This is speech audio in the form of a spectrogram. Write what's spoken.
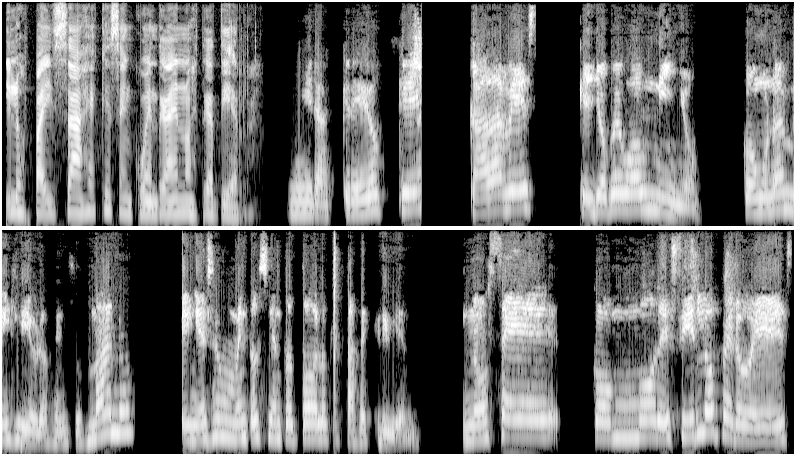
y los paisajes que se encuentran en nuestra tierra? Mira, creo que cada vez que yo veo a un niño con uno de mis libros en sus manos, en ese momento siento todo lo que estás describiendo. No sé cómo decirlo, pero es,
